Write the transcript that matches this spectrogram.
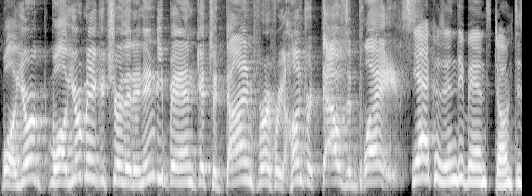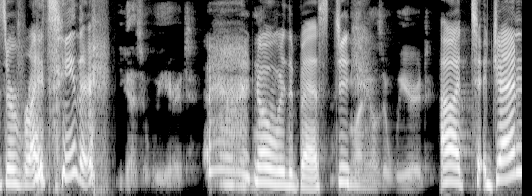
While you're while you're making sure that an indie band gets a dime for every hundred thousand plays. yeah, because indie bands don't deserve rights either. You guys are weird. no, we're the best. Millennials are weird. Uh, t- Gen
